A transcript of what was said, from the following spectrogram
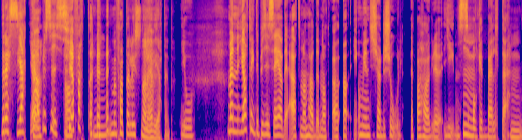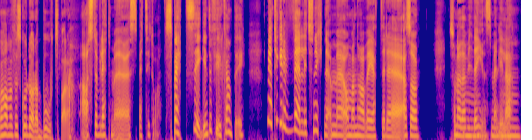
dressjacka. ja precis. Ja. Jag fattar. Mm, men fattar lyssnarna, jag vet inte. Jo. Men jag tänkte precis säga det, att man hade något, om jag inte körde kjol, ett par högre jeans Mm. och ett bälte. Mm, vad har man för skor då? då? Boots bara. Ja, stövlett med spetsig tå. Spetsig, inte fyrkantig. Men jag tycker det är väldigt snyggt med, om man har vad heter det, alltså, sådana där vida Mm. jeans med lilla... Mm.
